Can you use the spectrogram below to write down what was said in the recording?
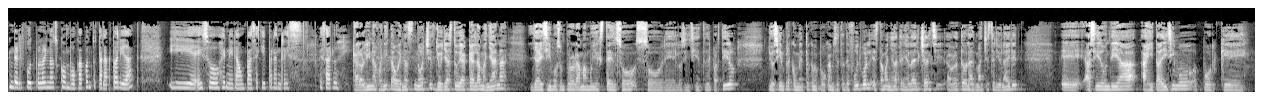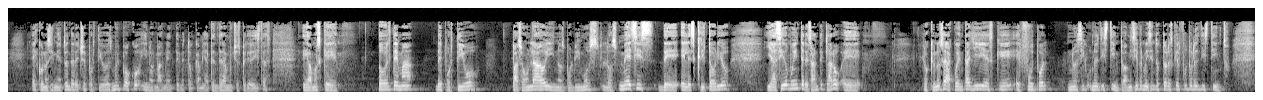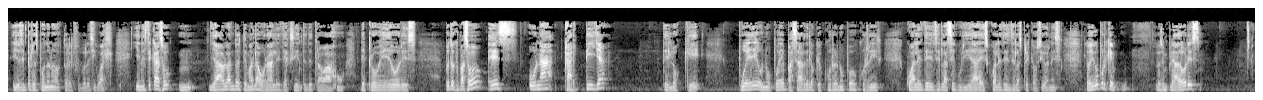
del fútbol hoy nos convoca con total actualidad y eso genera un pase aquí para Andrés. Salud. Carolina, Juanita, buenas noches. Yo ya estuve acá en la mañana, ya hicimos un programa muy extenso sobre los incidentes del partido. Yo siempre comento que me pongo camisetas de fútbol. Esta mañana tenía la del Chelsea, ahora tengo la del Manchester United. Eh, ha sido un día agitadísimo porque el conocimiento en derecho deportivo es muy poco y normalmente me toca a mí atender a muchos periodistas. Digamos que todo el tema deportivo pasó a un lado y nos volvimos los Messi del escritorio y ha sido muy interesante. Claro, eh, lo que uno se da cuenta allí es que el fútbol no es, no es distinto. A mí siempre me dicen, doctor, es que el fútbol es distinto. Y yo siempre respondo, no, doctor, el fútbol es igual. Y en este caso, mm, ya hablando de temas laborales, de accidentes de trabajo, de proveedores, pues lo que pasó es una cartilla de lo que puede o no puede pasar, de lo que ocurre o no puede ocurrir, cuáles deben ser las seguridades, cuáles deben ser las precauciones. Lo digo porque los empleadores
